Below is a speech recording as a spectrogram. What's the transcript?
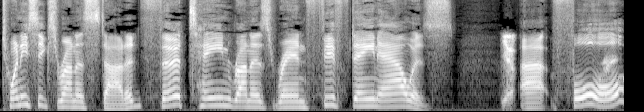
26 runners started, 13 runners ran 15 hours. Yep. Uh, four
